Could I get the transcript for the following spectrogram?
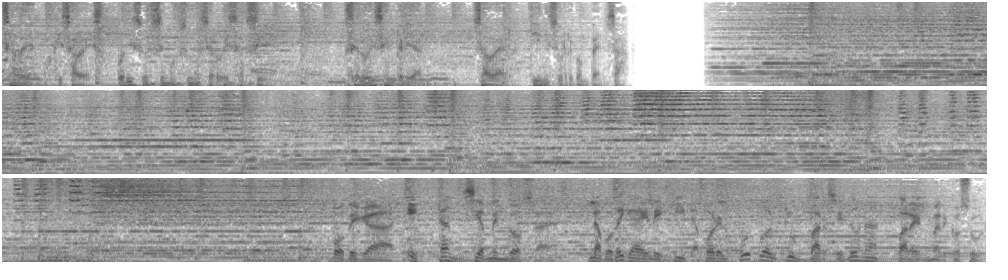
Sabemos que sabes, por eso hacemos una cerveza así. Cerveza Imperial. Saber tiene su recompensa. Bodega Estancia Mendoza, la bodega elegida por el Fútbol Club Barcelona para el Mercosur.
